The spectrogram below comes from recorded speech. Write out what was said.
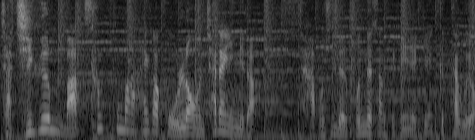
자, 지금 막 상품화 해갖고 올라온 차량입니다. 자, 보신 대로 본넷 상태 굉장히 깨끗하고요.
